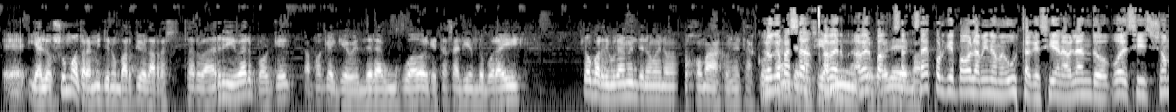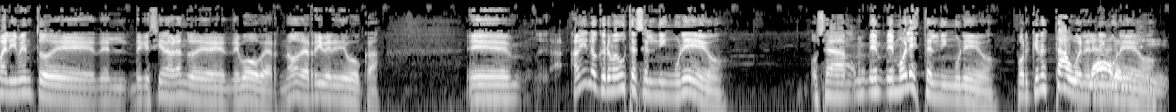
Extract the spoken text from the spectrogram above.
eh, y a lo sumo transmiten un partido de la reserva de River porque capaz que hay que vender a algún jugador que está saliendo por ahí. Yo particularmente no me enojo más con estas cosas. Lo que pasa, a ver, a ver, problema. ¿sabes por qué, Paola, a mí no me gusta que sigan hablando? Vos decís, yo me alimento de, que sigan hablando de, de Bober, ¿no? De River y de Boca. Eh, a mí lo que no me gusta es el ninguneo. O sea, me, me molesta el ninguneo. Porque no está bueno Claro el ninguneo. sí.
